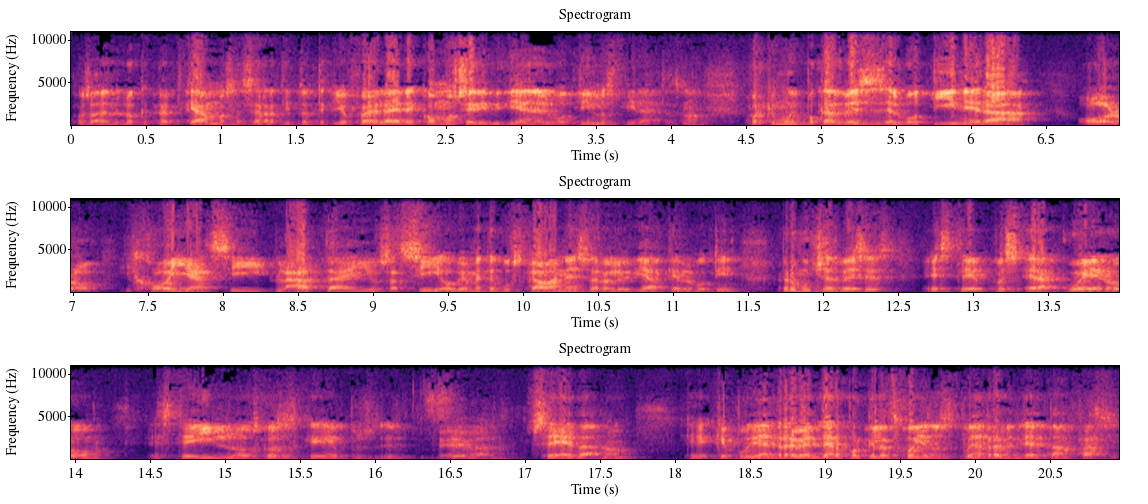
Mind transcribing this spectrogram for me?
o sea, lo que platicábamos hace ratito de que yo fuera del aire, cómo se dividían el botín los piratas, ¿no? Porque muy pocas veces el botín era oro y joyas y plata y, o sea, sí, obviamente buscaban eso, era lo ideal que era el botín, pero muchas veces, este, pues, era cuero, este, hilos, cosas que, pues, eh, Seda. seda, ¿no? Que, que podían revender, porque las joyas no se podían revender tan fácil.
